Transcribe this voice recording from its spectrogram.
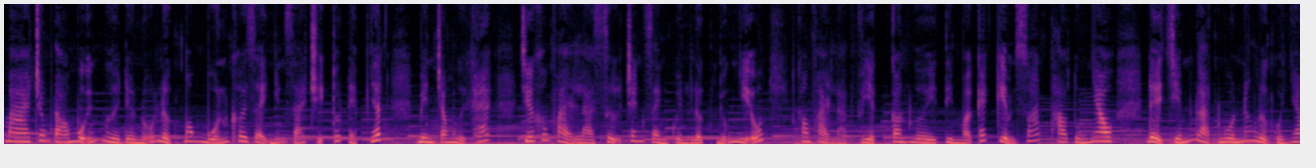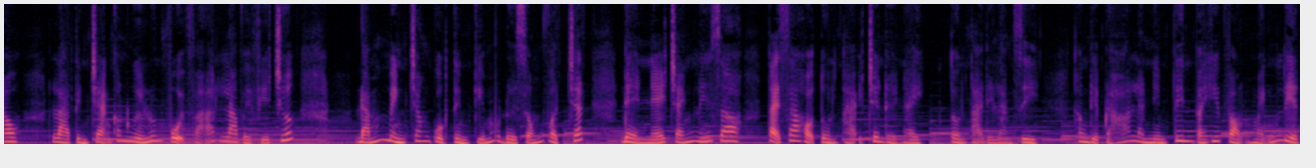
mà trong đó mỗi người đều nỗ lực mong muốn khơi dậy những giá trị tốt đẹp nhất bên trong người khác, chứ không phải là sự tranh giành quyền lực nhũng nhiễu, không phải là việc con người tìm mọi cách kiểm soát, thao túng nhau để chiếm đoạt nguồn năng lượng của nhau, là tình trạng con người luôn vội vã lao về phía trước đắm mình trong cuộc tìm kiếm một đời sống vật chất để né tránh lý do tại sao họ tồn tại trên đời này, tồn tại để làm gì. Thông điệp đó là niềm tin và hy vọng mãnh liệt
